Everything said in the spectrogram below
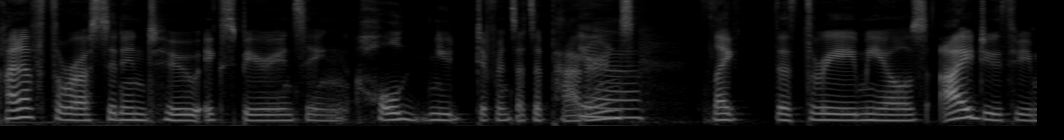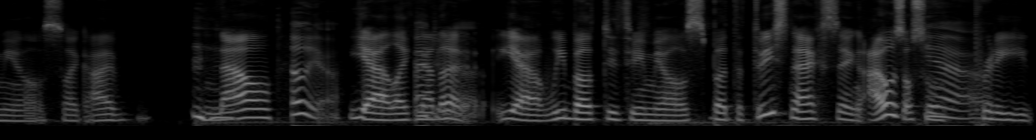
kind of thrusted into experiencing whole new different sets of patterns, Yeah. like the three meals. I do three meals. Like I've Mhm. now, Oh yeah. yeah, like I now that, that. yeah, we both do three meals. But the three snacks thing, I was also Yeah. pretty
